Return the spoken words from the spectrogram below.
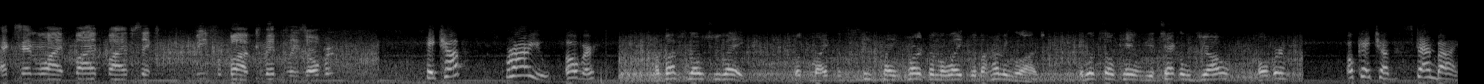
XNY 556, B for Bob. Smith, please, over. Hey, Chub, where are you? Over. Above Snowshoe Lake. Look, Mike, there's a seaplane parked on the lake with a hunting lodge. It looks okay. Will you check it with Joe? Over. Okay, Chub, stand by.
